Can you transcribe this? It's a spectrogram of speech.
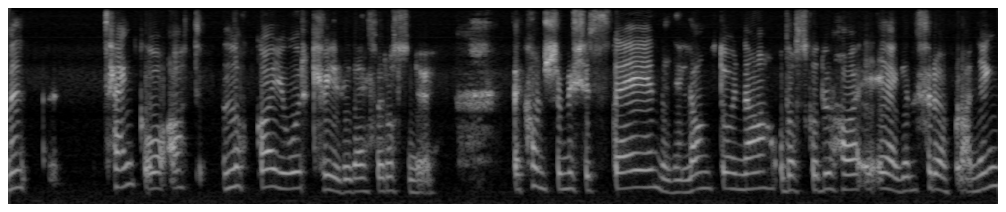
Men tenk òg at noe jord kviler deg for å snu. Det er kanskje mye stein, den er langt unna, og da skal du ha en egen frøblanding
